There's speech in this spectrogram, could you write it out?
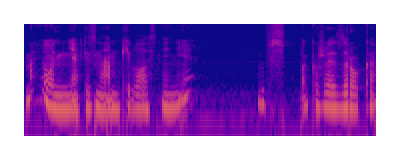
majú oni nejaké známky vlastne, nie? Z- Akože z roka.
